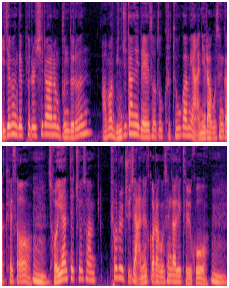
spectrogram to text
이재명 대표를 싫어하는 분들은 아마 민주당에 대해서도 그렇게 호감이 아니라고 생각해서 음. 저희한테 최소한 표를 주지 않을 거라고 생각이 들고 음.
